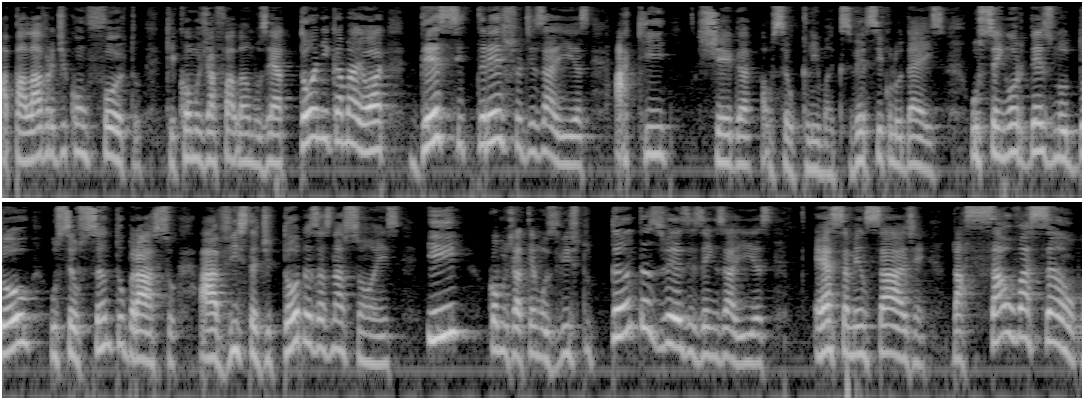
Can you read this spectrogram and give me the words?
a palavra de conforto, que, como já falamos, é a tônica maior desse trecho de Isaías, aqui chega ao seu clímax. Versículo 10: O Senhor desnudou o seu santo braço à vista de todas as nações e, como já temos visto tantas vezes em Isaías, essa mensagem da salvação,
